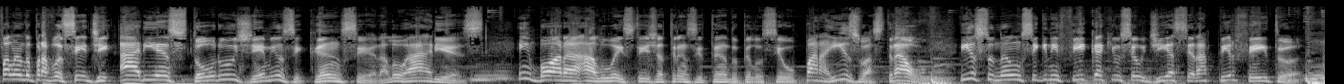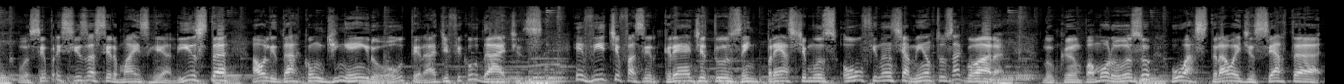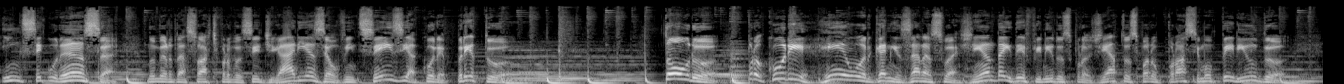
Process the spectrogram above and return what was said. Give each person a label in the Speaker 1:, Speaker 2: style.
Speaker 1: Falando para você de Áries, Touro, Gêmeos e Câncer. Alô, Áries. Embora a lua esteja transitando pelo seu paraíso astral, isso não significa que o seu dia será perfeito. Você precisa ser mais realista ao lidar com dinheiro ou terá dificuldades. Evite fazer créditos, empréstimos ou financiamentos agora. No campo amoroso, o astral é de certa insegurança. Número da sorte para você de Áries é o 26 e a cor é preto. Touro, procure reorganizar a sua agenda e definir os projetos para o próximo período.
